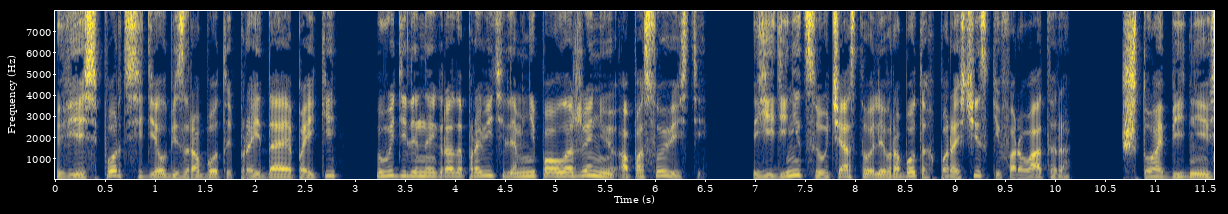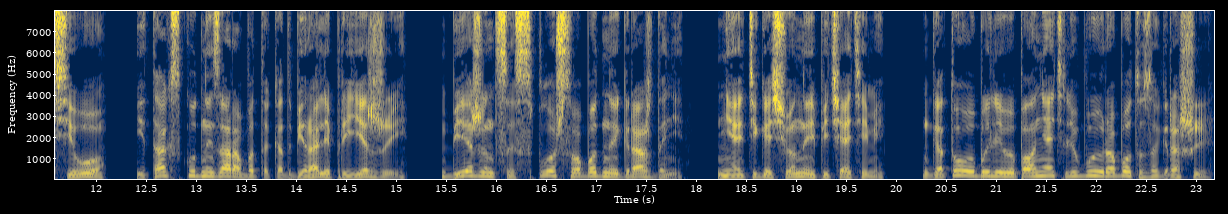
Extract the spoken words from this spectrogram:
Весь порт сидел без работы, проедая пайки, выделенные градоправителем не по уложению, а по совести. Единицы участвовали в работах по расчистке фарватера. Что обиднее всего, и так скудный заработок отбирали приезжие. Беженцы, сплошь свободные граждане, не отягощенные печатями, готовы были выполнять любую работу за гроши.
